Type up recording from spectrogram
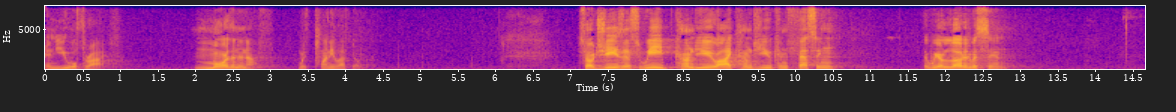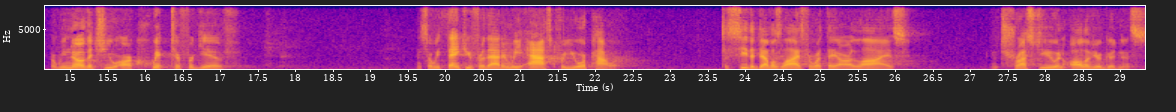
and you will thrive. More than enough, with plenty left over. So, Jesus, we come to you, I come to you confessing that we are loaded with sin. But we know that you are quick to forgive. And so we thank you for that, and we ask for your power to see the devil's lies for what they are lies, and trust you in all of your goodness,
